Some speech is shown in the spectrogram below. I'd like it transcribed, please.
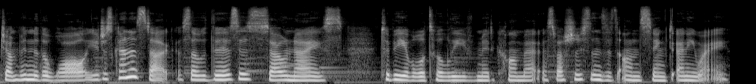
jump into the wall, you're just kind of stuck. So this is so nice to be able to leave mid combat, especially since it's unsynced anyway.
